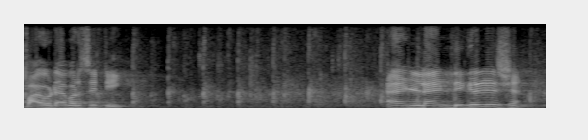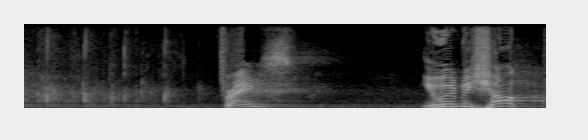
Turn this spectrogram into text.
biodiversity, and land degradation. Friends, you will be shocked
